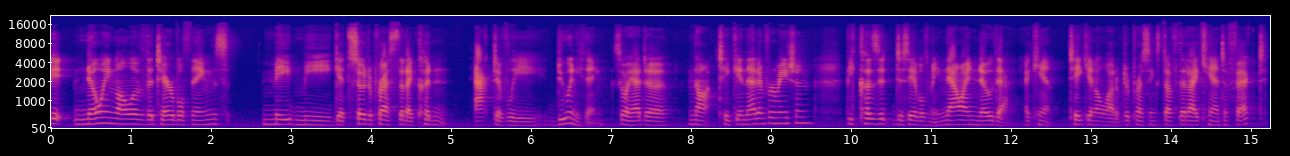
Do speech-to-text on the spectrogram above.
it, knowing all of the terrible things made me get so depressed that I couldn't actively do anything. So I had to not take in that information because it disables me. Now I know that. I can't take in a lot of depressing stuff that I can't affect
